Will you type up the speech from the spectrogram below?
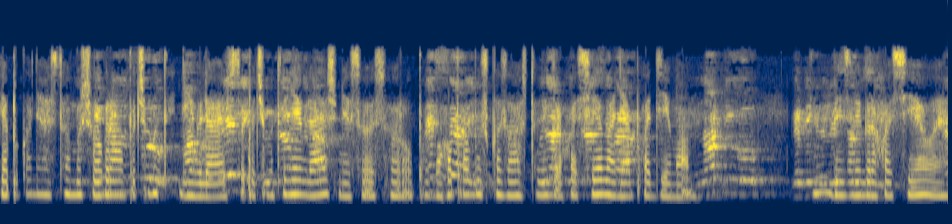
Я поклоняюсь твоему Шиваграму, почему ты не являешься, почему ты не являешь мне свою сварупу? Махапрабху сказал, что Виграхасева необходимо. Без Виграхасевы,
